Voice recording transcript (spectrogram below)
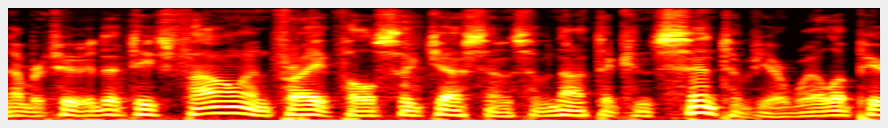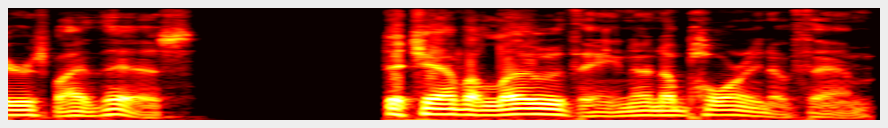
Number two, that these foul and frightful suggestions have not the consent of your will appears by this, that you have a loathing and abhorring of them,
